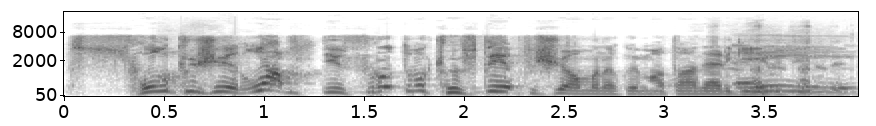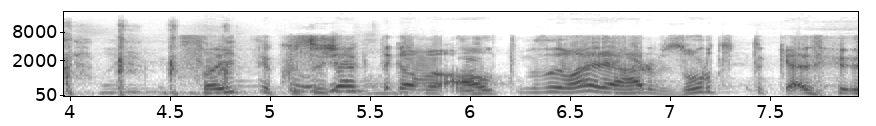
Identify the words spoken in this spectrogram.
Sol köşeye laf diye suratıma köfte yapışıyor amına koyayım atan her geğirdiğinde. Ey. Sait'le kusacaktık ama altımızı var ya harbi zor tuttuk geldi.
